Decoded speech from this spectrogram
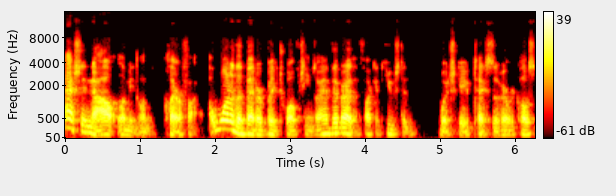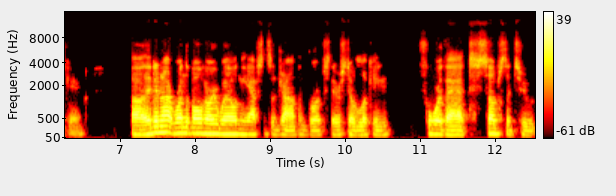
Actually, no. Let me let me clarify. One of the better Big Twelve teams. I mean, they're better than fucking Houston, which gave Texas a very close game. Uh, they did not run the ball very well in the absence of Jonathan Brooks. They were still looking for that substitute.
